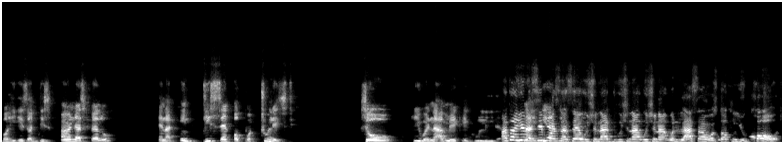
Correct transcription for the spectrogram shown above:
but he is a dishonest fellow and an indecent opportunist. So he will not make a good leader. I thought you the same person that said we should not, we should not, we should not. When last time I was talking, you called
